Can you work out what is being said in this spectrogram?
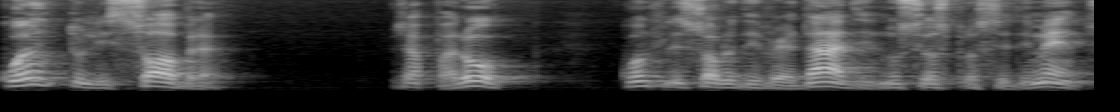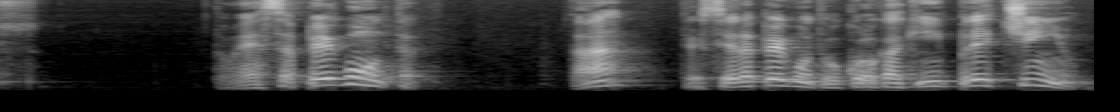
quanto lhe sobra? Já parou? Quanto lhe sobra de verdade nos seus procedimentos? Então essa é a pergunta, tá? Terceira pergunta, vou colocar aqui em pretinho,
